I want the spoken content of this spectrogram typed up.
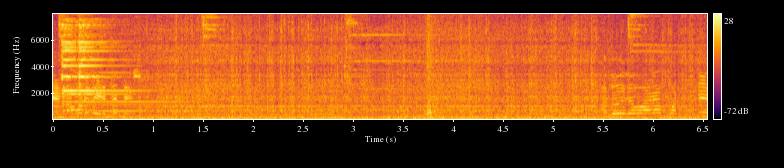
രണ്ടും കൂടി വരുന്നുണ്ട്. അതും ഇതുപോലെ കുറച്ച്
